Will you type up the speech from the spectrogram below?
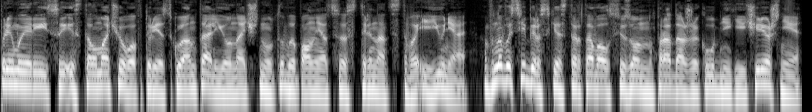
Прямые рейсы из Толмачева в турецкую Анталью начнут выполняться с 13 июня. В Новосибирске стартовал сезон продажи клубники и черешни,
